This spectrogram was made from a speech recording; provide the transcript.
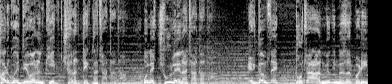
हर कोई देवानंद की एक झलक देखना चाहता था, उन्हें छू लेना चाहता था। एकदम से दो चार आदमियों की नज़र पड़ी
